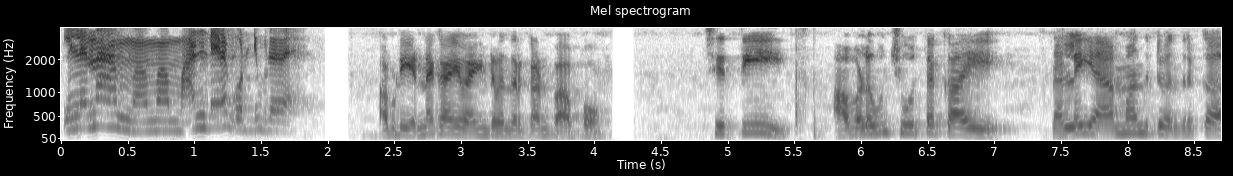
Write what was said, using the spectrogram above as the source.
இல்லைன்னா ம- ம- மண்டையில கொட்டி விடுவேன். அப்படி என்ன காய் வாங்கிட்டு வந்திருக்கான்னு பார்ப்போம். சித்தி அவளவும் சூத்த காய் நல்லா ஏமாந்துட்டு வந்திருக்கா.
